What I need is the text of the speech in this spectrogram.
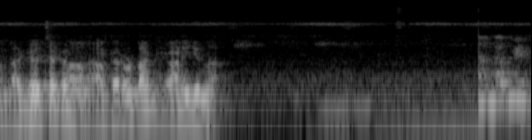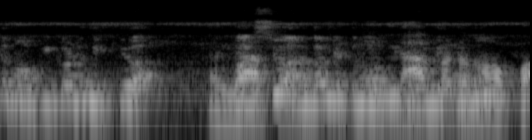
ഉണ്ടാക്കി വെച്ചേക്കണം ആൾക്കാർ ഉണ്ടാക്കി കാണിക്കുന്ന. നോക്കിക്കൊണ്ട് നിക്കുക പശു എല്ലാവർക്കും വിട്ട് എല്ലാവർക്കും നോക്കുക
